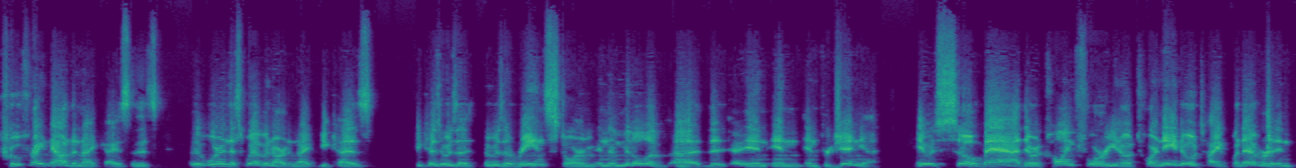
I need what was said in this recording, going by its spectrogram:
proof right now tonight, guys. It's, we're in this webinar tonight because because it was a it was a rainstorm in the middle of uh, the in in in Virginia. It was so bad they were calling for you know tornado type whatever, and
